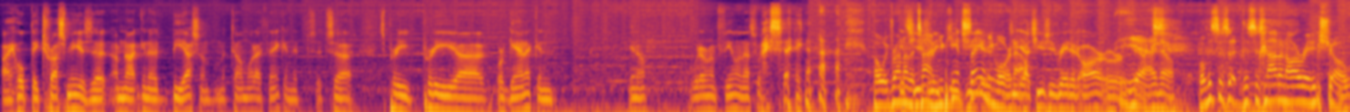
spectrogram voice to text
I hope they trust me is that I'm not going to BS them. I'm going to tell them what I think, and it's it's uh, it's pretty pretty uh, organic, and you know, whatever I'm feeling, that's what I say. Oh, we've run It's out of time. You can't say yeah. anymore now. Yeah, it's usually rated R or Yeah, X. I know. Well, this is a this is not an R-rated show,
